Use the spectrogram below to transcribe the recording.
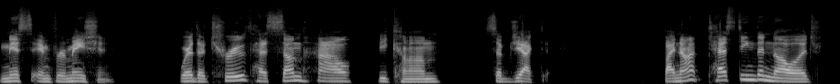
misinformation, where the truth has somehow become subjective. By not testing the knowledge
